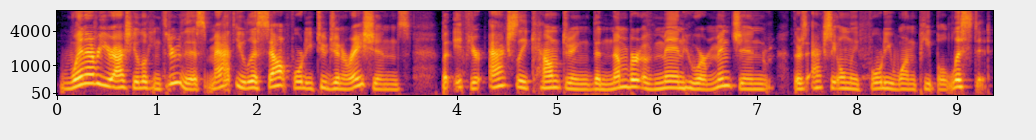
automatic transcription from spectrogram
whenever you're actually looking through this, Matthew lists out 42 generations, but if you're actually counting the number of men who are mentioned, there's actually only 41 people listed.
